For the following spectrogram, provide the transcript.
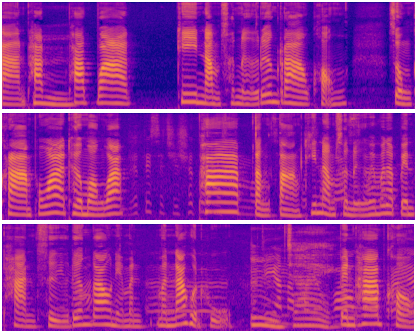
การภาพอืมภาพวาดที่นำเสนอเรื่องราวของ สงคราม เพราะว่าเธอมองว่าภาพต่างๆ ที่นำเสนอไม่ว่าจะเป็นผ่านสื่อเรื่องเล่าเนี่ยมันมันน่าหดหู่อืมใช่ เป็นภาพของ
